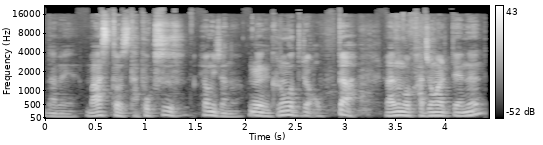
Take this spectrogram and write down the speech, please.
그다음에 masters 다 복수형이잖아. 근데 네. 그런 것들이 없다라는 걸 가정할 때는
